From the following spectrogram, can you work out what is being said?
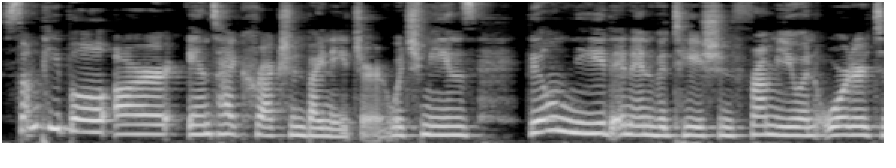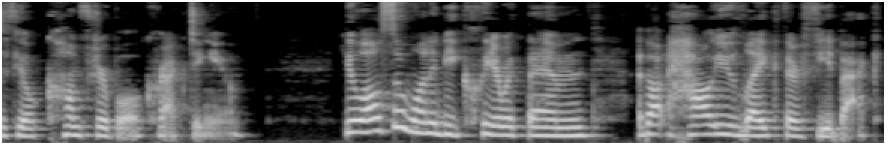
Some people are anti-correction by nature, which means they'll need an invitation from you in order to feel comfortable correcting you. You'll also want to be clear with them about how you like their feedback.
